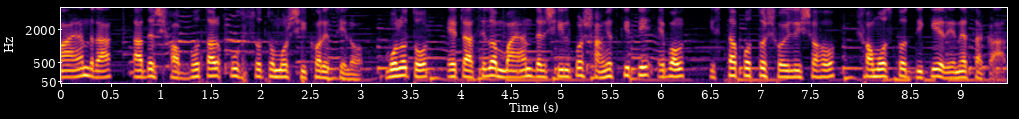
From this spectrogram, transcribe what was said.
মায়ানরা তাদের সভ্যতার উচ্চতম শিখরে ছিল। মূলত এটা ছিল মায়ানদের শিল্প, সংস্কৃতি এবং স্থাপত্য শৈলী সহ সমস্ত দিকে রেনেসা কাল।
